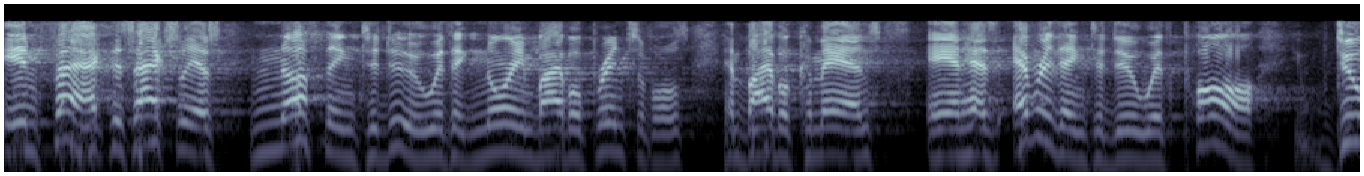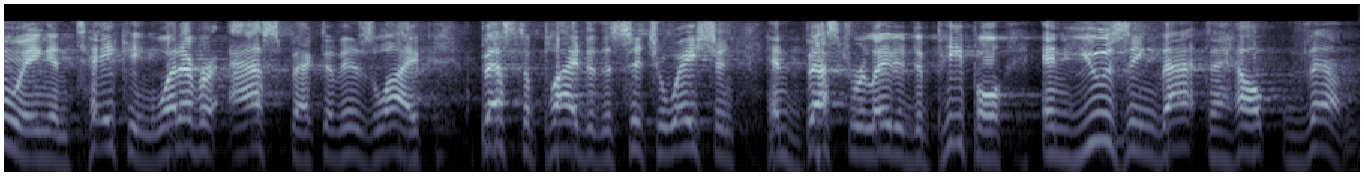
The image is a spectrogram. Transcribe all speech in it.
In fact, this actually has nothing to do with ignoring Bible principles and Bible commands and has everything to do with Paul doing and taking whatever aspect of his life best applied to the situation and best related to people and using that to help them.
